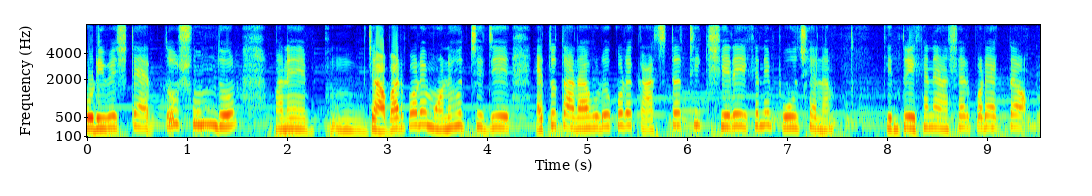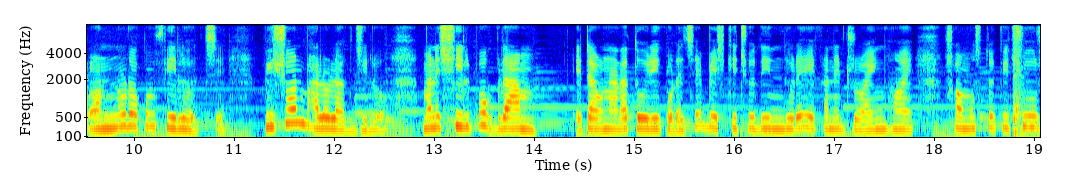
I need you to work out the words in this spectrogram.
পরিবেশটা এত সুন্দর মানে যাবার পরে মনে হচ্ছে যে এত তাড়াহুড়ো করে কাজটা ঠিক সেরে এখানে পৌঁছালাম। কিন্তু এখানে আসার পরে একটা অন্যরকম ফিল হচ্ছে। ভীষণ ভালো লাগছিল। মানে শিল্প গ্রাম এটা ওনারা তৈরি করেছে। বেশ কিছু দিন ধরে এখানে ড্রয়িং হয়। সমস্ত কিছুর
